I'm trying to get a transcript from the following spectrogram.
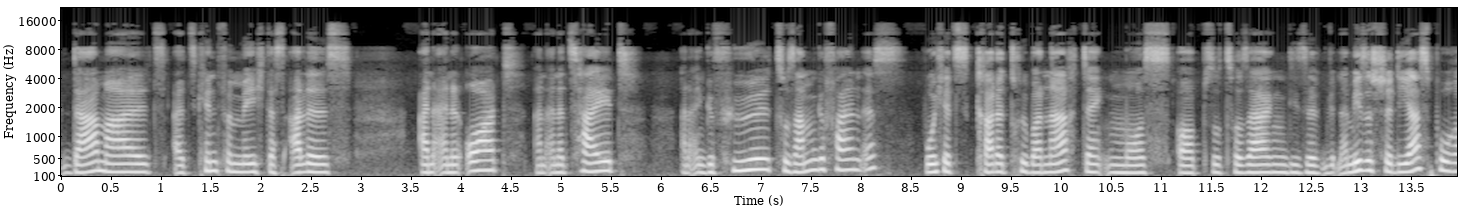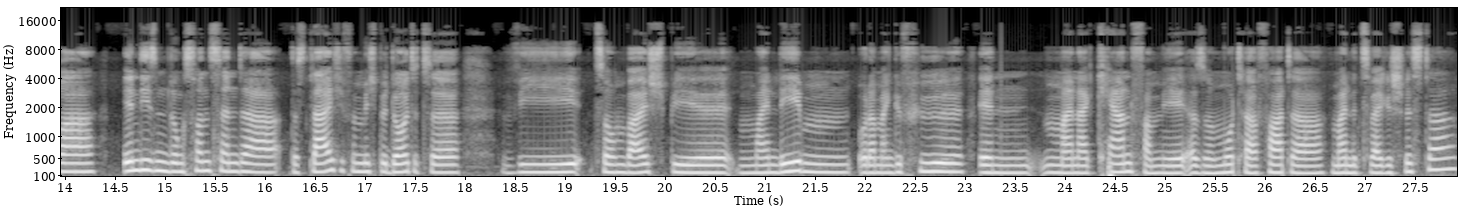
damals als Kind für mich das alles an einen Ort, an eine Zeit, an ein Gefühl zusammengefallen ist, wo ich jetzt gerade drüber nachdenken muss, ob sozusagen diese vietnamesische Diaspora in diesem Dong Son Center das gleiche für mich bedeutete, wie zum Beispiel mein Leben oder mein Gefühl in meiner Kernfamilie, also Mutter, Vater, meine zwei Geschwister.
